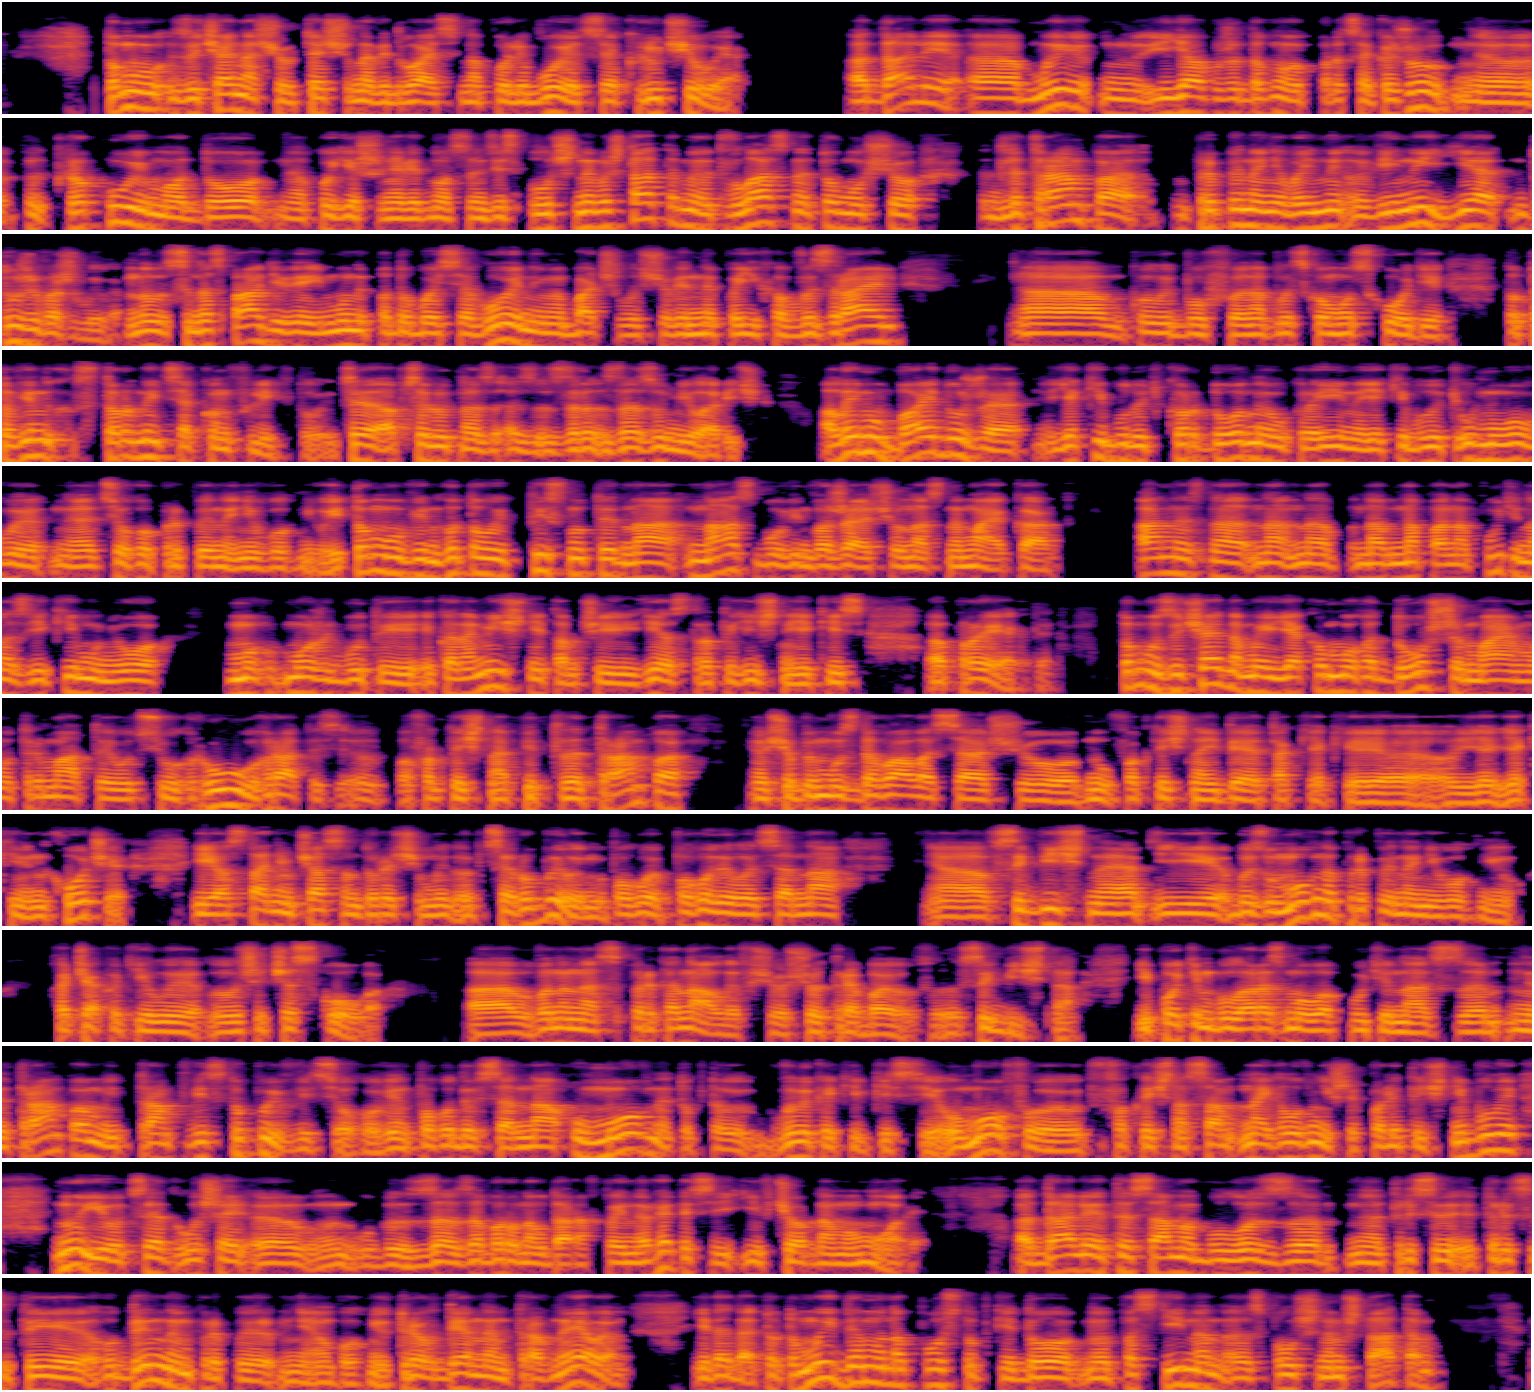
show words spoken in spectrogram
Тому звичайно, що те, що відбувається на полі бою, це ключове. А далі е, ми я вже давно про це кажу. е, Крокуємо до е, погіршення відносин зі сполученими штатами. От власне тому, що для Трампа припинення війни війни є дуже важливим. Ну це насправді йому не подобаються воїни. Ми бачили, що він не поїхав в Ізраїль. Коли був на близькому сході, тобто він сторониться конфлікту, це абсолютно зрозуміла річ. Але йому байдуже, які будуть кордони України, які будуть умови е, цього припинення вогню, і тому він готовий тиснути на нас, бо він вважає, що у нас немає карт, а не на, на, на, на, на пана Путіна, з яким у нього можуть бути економічні там чи геостратегічні якісь е, проекти. Тому, звичайно, ми якомога довше маємо тримати оцю гру, грати е, фактично під Трампа, щоб йому здавалося, що ну фактично йде так, як, е, як він хоче. І останнім часом, до речі, ми це робили. Ми пого- погодилися на е, всебічне і безумовне припинення вогню, хоча хотіли лише частково. Вони нас переконали, що, що треба всебічно. І потім була розмова Путіна з Трампом, і Трамп відступив від цього. Він погодився на умовне, тобто велика кількість умов, е, фактично сам найголовніші політичні були. Ну і це лише е, за- заборона ударів по енергетиці і в Чорному морі. Далі те саме було з 30 30-годинним припиненням вогню, трьохденним травневим і так далі. Тобто, ми йдемо на поступки до постійно е, сполученим штатам.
